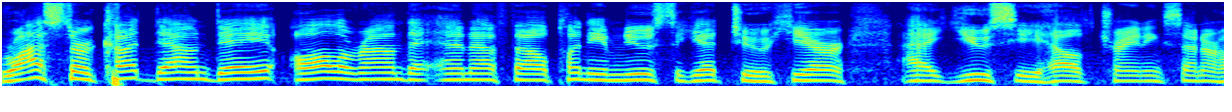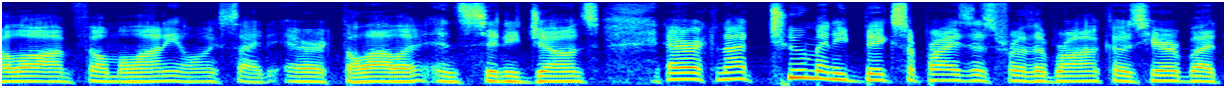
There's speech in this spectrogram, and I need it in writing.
Roster cut down day all around the NFL. Plenty of news to get to here at UC Health Training Center. Hello, I'm Phil Milani alongside Aric DiLalla and Sydney Jones. Aric, not too many big surprises for the Broncos here, but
